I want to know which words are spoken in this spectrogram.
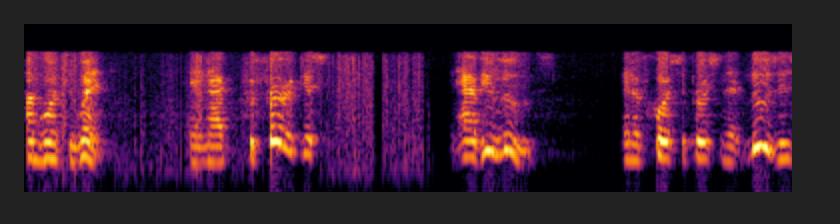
I'm going to win. And I prefer just have you lose. And of course, the person that loses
